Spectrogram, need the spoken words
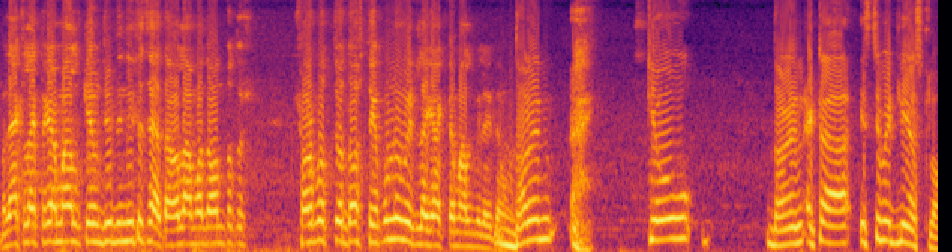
মানে এক লাখ টাকার মাল কেউ যদি নিতে চায় তাহলে আমাদের অন্তত সর্বোচ্চ দশ থেকে পনেরো মিনিট লাগে একটা মাল মিলাইতে আমাদের। ধরেন কেউ ধরেন একটা এস্টিমেট নিয়ে আসলো।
